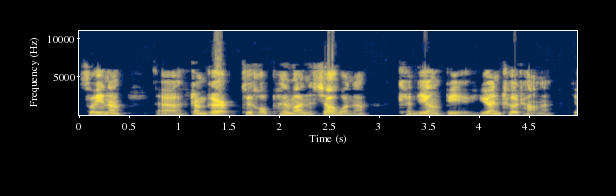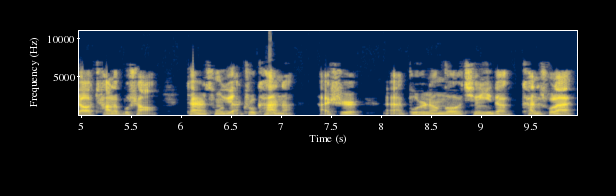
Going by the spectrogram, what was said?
所以呢，呃，整个最后喷完的效果呢，肯定比原车厂呢要差了不少。但是从远处看呢，还是呃不是能够轻易的看得出来。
